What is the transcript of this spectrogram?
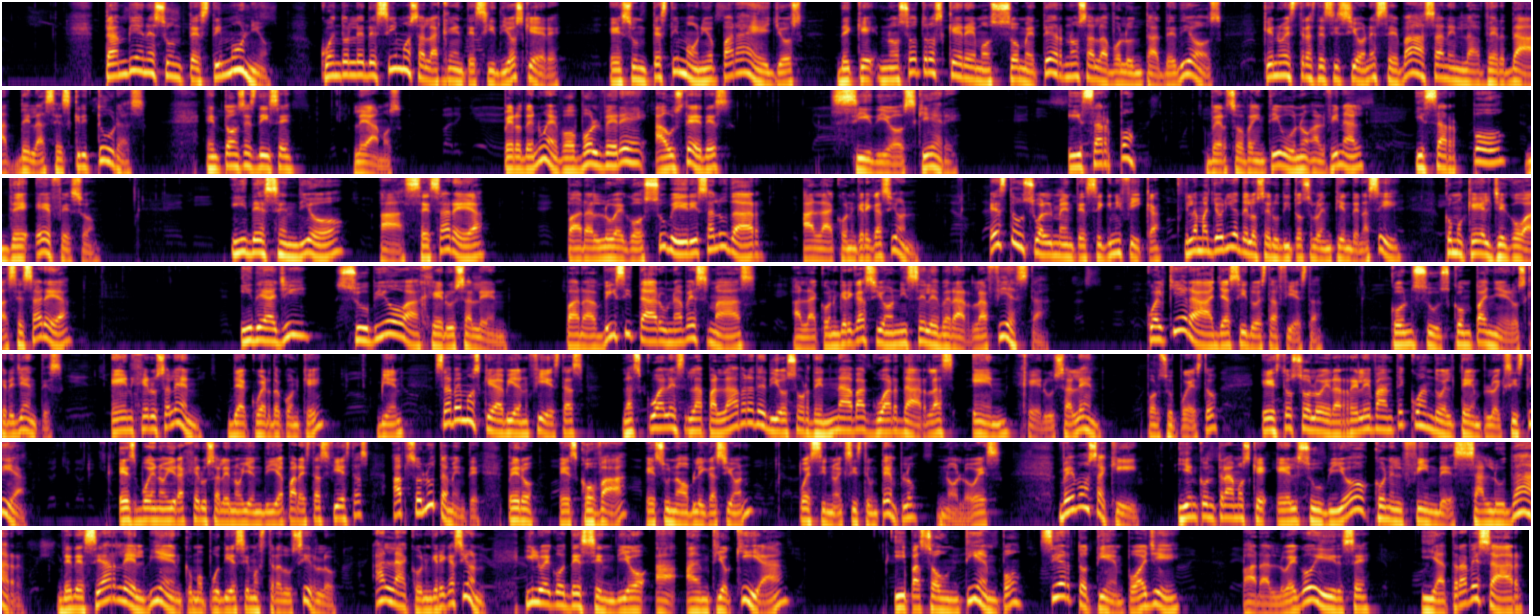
También es un testimonio. Cuando le decimos a la gente si Dios quiere, es un testimonio para ellos de que nosotros queremos someternos a la voluntad de Dios, que nuestras decisiones se basan en la verdad de las escrituras. Entonces dice, leamos, pero de nuevo volveré a ustedes si Dios quiere. Y zarpó, verso 21 al final, y zarpó de Éfeso, y descendió a Cesarea para luego subir y saludar a la congregación. Esto usualmente significa, y la mayoría de los eruditos lo entienden así, como que él llegó a Cesarea y de allí subió a Jerusalén para visitar una vez más a la congregación y celebrar la fiesta. Cualquiera haya sido esta fiesta, con sus compañeros creyentes, en Jerusalén, ¿de acuerdo con qué? Bien, sabemos que habían fiestas las cuales la palabra de Dios ordenaba guardarlas en Jerusalén. Por supuesto, esto solo era relevante cuando el templo existía. ¿Es bueno ir a Jerusalén hoy en día para estas fiestas? Absolutamente. Pero ¿Escobá es una obligación? Pues si no existe un templo, no lo es. Vemos aquí y encontramos que él subió con el fin de saludar, de desearle el bien, como pudiésemos traducirlo, a la congregación, y luego descendió a Antioquía y pasó un tiempo, cierto tiempo allí, para luego irse y atravesar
